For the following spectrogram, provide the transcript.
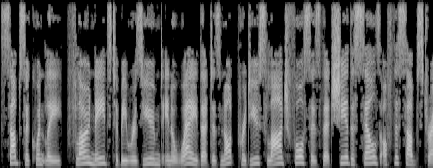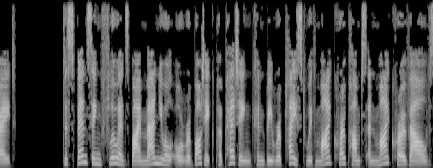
Subsequently, flow needs to be resumed in a way that does not produce large forces that shear the cells off the substrate. Dispensing fluids by manual or robotic pipetting can be replaced with micropumps and microvalves,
